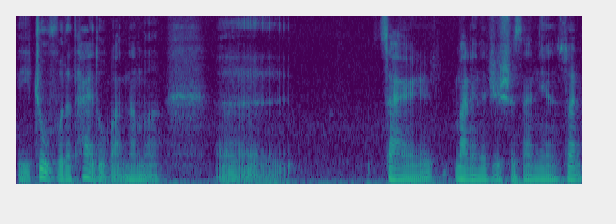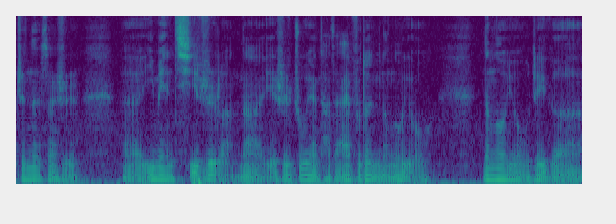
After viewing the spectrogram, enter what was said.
以祝福的态度吧，那么，呃。在曼联的这十三年，算真的算是，呃，一面旗帜了。那也是祝愿他在埃弗顿能够有，能够有这个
